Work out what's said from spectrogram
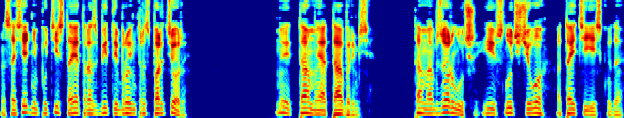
На соседнем пути стоят разбитые бронетранспортеры. Мы там и отаборимся. Там и обзор лучше, и в случае чего отойти есть куда».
